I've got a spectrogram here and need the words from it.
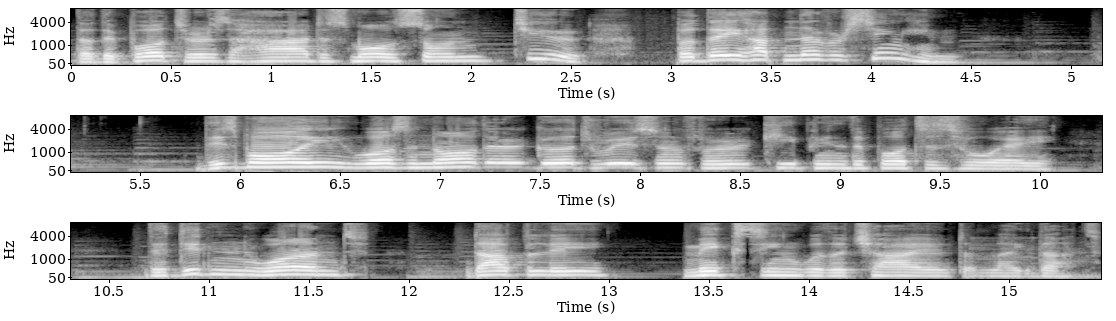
that the Potters had a small son too, but they had never seen him. This boy was another good reason for keeping the Potters away. They didn't want Dudley mixing with a child like that.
